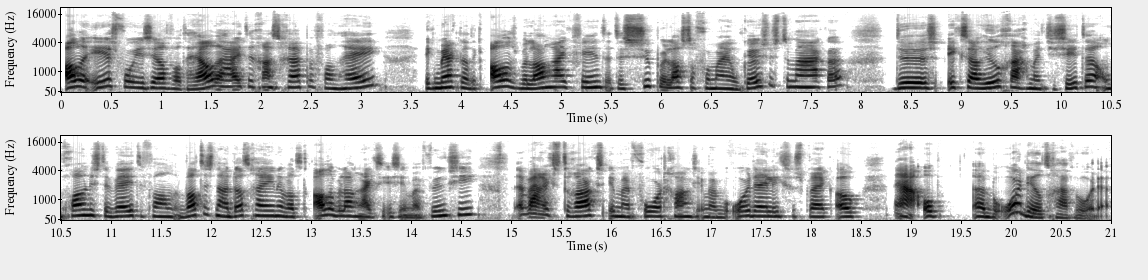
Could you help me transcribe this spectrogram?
allereerst voor jezelf wat helderheid te gaan scheppen van hé, hey, Ik merk dat ik alles belangrijk vind. Het is super lastig voor mij om keuzes te maken. Dus ik zou heel graag met je zitten om gewoon eens te weten van wat is nou datgene wat het allerbelangrijkste is in mijn functie. En waar ik straks in mijn voortgangs, in mijn beoordelingsgesprek ook nou ja, op uh, beoordeeld gaat worden.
